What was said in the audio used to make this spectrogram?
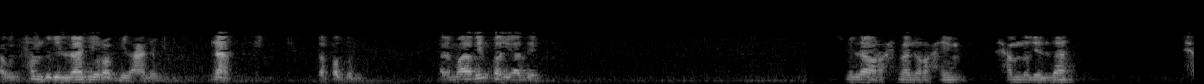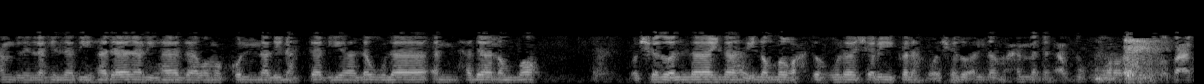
الحمد لله رب العالمين. نعم. تفضل. المؤذن فليؤذن بسم الله الرحمن الرحيم. الحمد لله الحمد لله الذي هدانا لهذا وما كنا لنهتدي لولا أن هدانا الله. وأشهد أن لا إله إلا الله وحده لا شريك له. وأشهد أن محمدا عبده ورسوله. وبعد.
